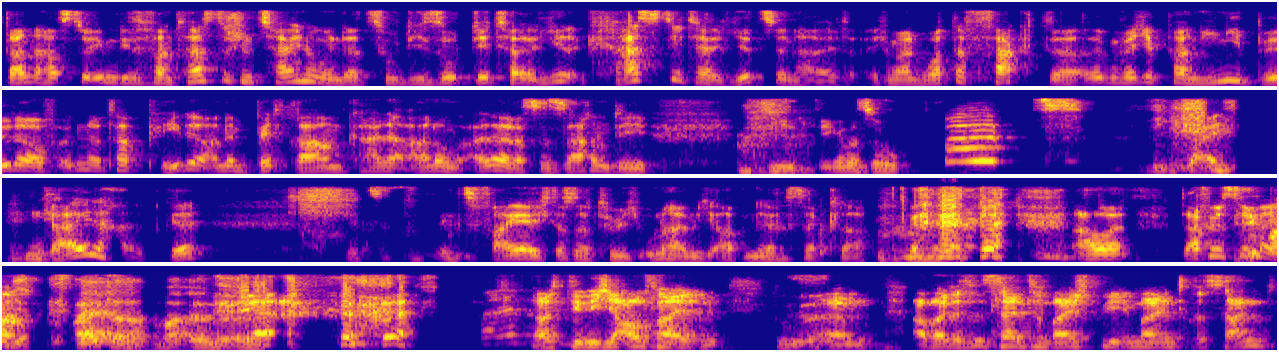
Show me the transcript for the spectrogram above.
dann hast du eben diese fantastischen Zeichnungen dazu, die so detailliert, krass detailliert sind halt. Ich meine, what the fuck, da irgendwelche Panini-Bilder auf irgendeiner Tapete an einem Bettrahmen, keine Ahnung, Alter, das sind Sachen, die, die denken immer so, what? Wie geil, geil halt, gell? Jetzt, jetzt feiere ich das natürlich unheimlich ab, ne? Ist ja klar. Mhm. Aber dafür sind wir hier. Weiter. Ja. Lass dich nicht aufhalten. Du, ähm, aber das ist halt zum Beispiel immer interessant.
